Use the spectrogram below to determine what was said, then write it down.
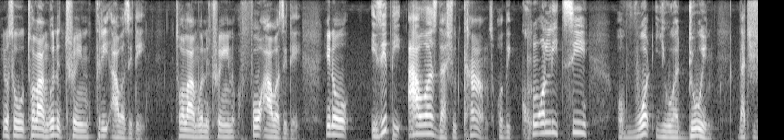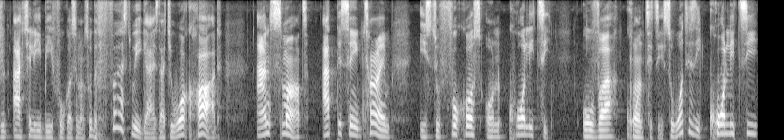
You know, so Tola, I'm going to train three hours a day. Tola, I'm going to train four hours a day. You know, is it the hours that should count or the quality of what you are doing that you should actually be focusing on? So, the first way, guys, that you work hard and smart at the same time is to focus on quality over quantity. So, what is the quality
